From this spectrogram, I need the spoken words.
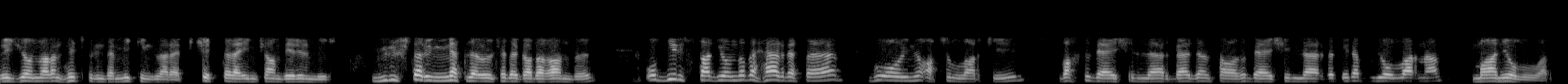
Regionların heç birində mitinqlərə, piketlərə imkan verilmir. Yürüşlər ümumiyyətlə ölkədə qadağandır. O bir stadionda da hər dəfə bu oyunu açırlar ki, vaxtı dəyişirlər, bəzən saatı dəyişirlər və belə bu yollarla mane olurlar.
